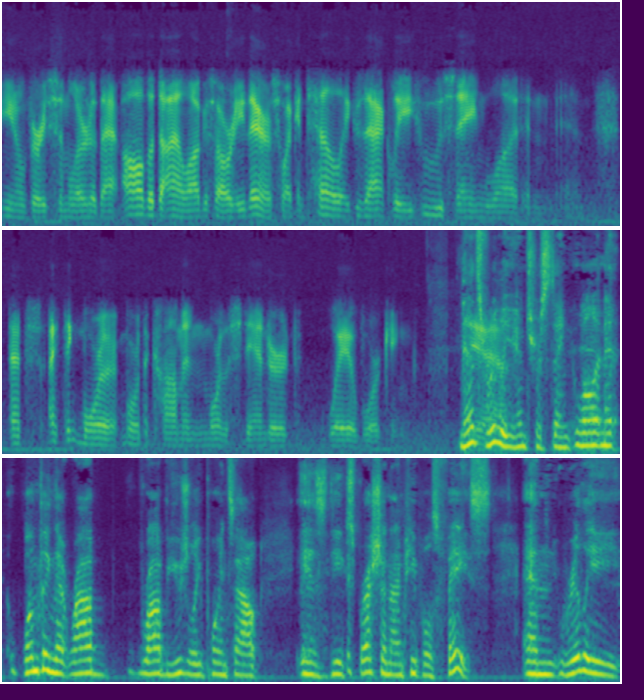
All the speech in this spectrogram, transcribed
you know, very similar to that. All the dialogue is already there, so I can tell exactly who is saying what, and and that's I think more more the common, more the standard way of working. That's Yeah. really interesting. Well, and it, one thing that Rob Rob usually points out is the expression on people's face, and really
